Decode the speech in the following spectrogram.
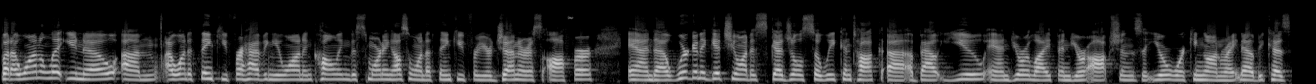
But I want to let you know, um, I want to thank you for having you on and calling this morning. I also want to thank you for your generous offer. And uh, we're going to get you on a schedule so we can talk uh, about you and your life and your options that you're working on right now because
